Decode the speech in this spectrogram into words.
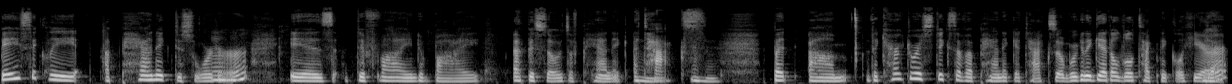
basically, a panic disorder is defined by episodes of panic attacks. But um, the characteristics of a panic attack, so we're going to get a little technical here.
